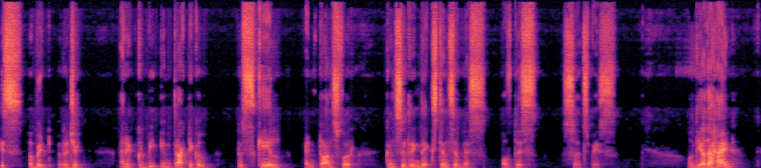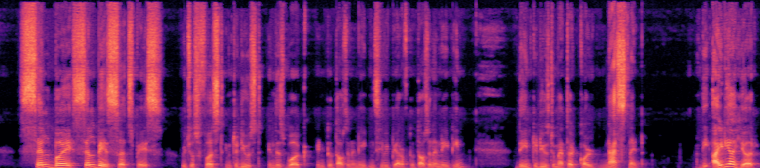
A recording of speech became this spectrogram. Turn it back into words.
is a bit rigid and it could be impractical to scale and transfer considering the extensiveness of this search space. On the other hand, cell by cell search space, which was first introduced in this work in 2008 in CVPR of 2018, they introduced a method called NASNet. The idea here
